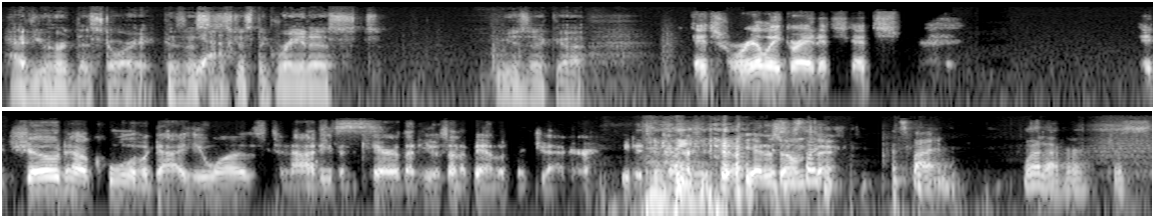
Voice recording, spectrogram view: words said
"Have you heard this story?" Because this Yeah. is just the greatest music. Uh, It's really great. It's it's it showed how cool of a guy he was to not even care that he was in a band with Mick Jagger. He didn't care. yeah. he had his It's own like- thing. It's fine. Whatever. Just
